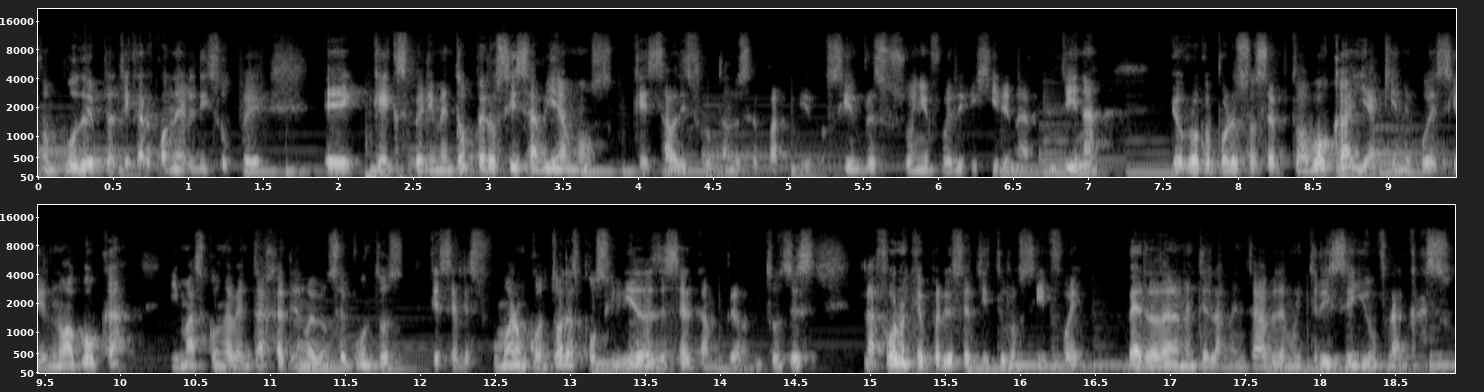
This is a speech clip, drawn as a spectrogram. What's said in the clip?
no pude platicar con él ni supe eh, qué experimentó, pero sí sabíamos que estaba disfrutando ese partido. Siempre su sueño fue dirigir en Argentina. Yo creo que por eso aceptó a Boca y a quién le puede decir no a Boca, y más con una ventaja de 9-11 puntos, que se les fumaron con todas las posibilidades de ser campeón. Entonces, la forma en que perdió ese título sí fue verdaderamente lamentable, muy triste y un fracaso.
